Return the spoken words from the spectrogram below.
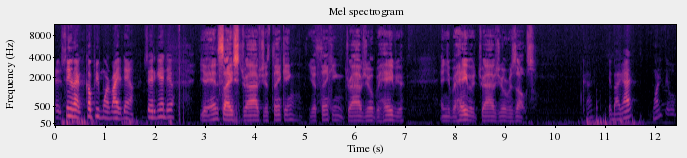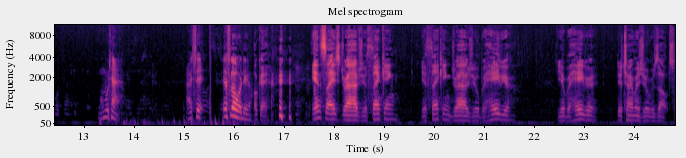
it seems like a couple people want to write it down. Say it again, Dale. Your insights drives your thinking, your thinking drives your behavior, and your behavior drives your results. Okay. Everybody got it? One? One more time. I said, it's lower, Dale. Okay. Insights drives your thinking. Your thinking drives your behavior. Your behavior determines your results.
